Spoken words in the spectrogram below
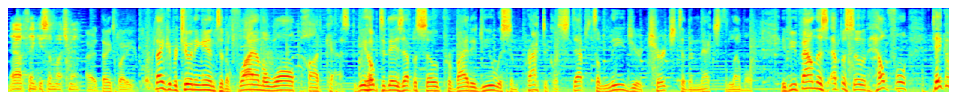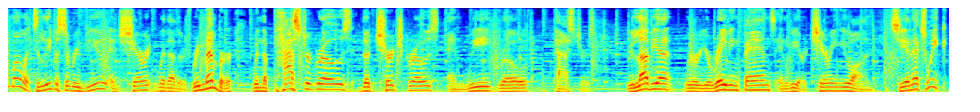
Yeah, thank you so much, man. All right, thanks, buddy. Thank you for tuning in to the Fly on the Wall podcast. We hope today's episode provided you with some practical steps to lead your church to the next level. If you found this episode helpful, take a moment to leave us a review and share it with others. Remember, when the pastor grows, the church grows, and we grow pastors. We love you. We're your raving fans, and we are cheering you on. See you next week.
